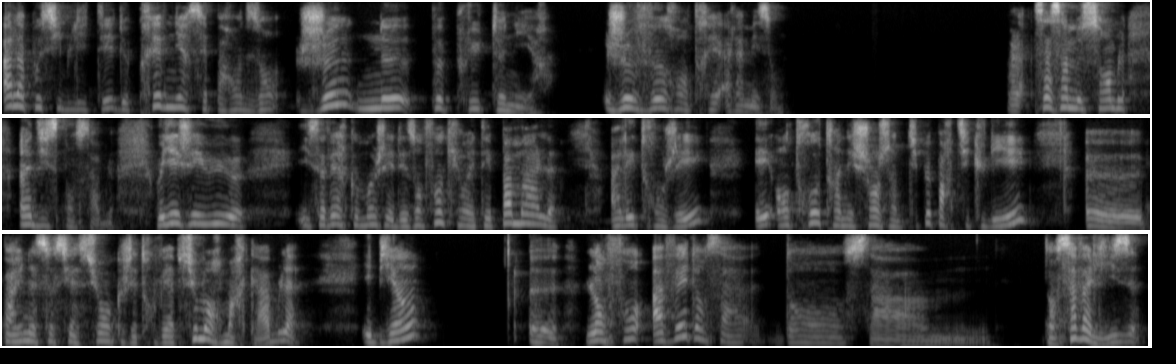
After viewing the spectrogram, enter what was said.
a la possibilité de prévenir ses parents en disant ⁇ Je ne peux plus tenir, je veux rentrer à la maison ⁇ voilà, ça, ça me semble indispensable. Vous voyez, j'ai eu, euh, il s'avère que moi j'ai des enfants qui ont été pas mal à l'étranger, et entre autres un échange un petit peu particulier euh, par une association que j'ai trouvée absolument remarquable. Eh bien, euh, l'enfant avait dans sa, dans sa, dans sa valise,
